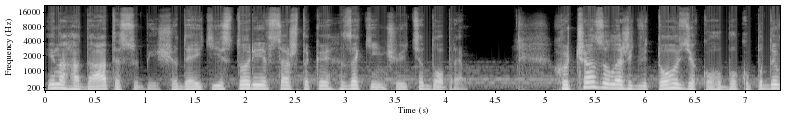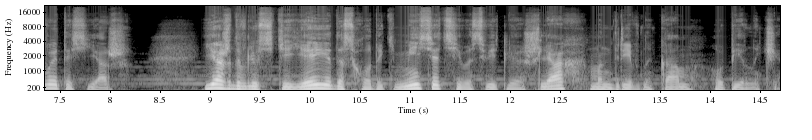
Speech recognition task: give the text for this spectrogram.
і нагадати собі, що деякі історії все ж таки закінчуються добре. Хоча залежить від того, з якого боку подивитись я ж. Я ж дивлюсь тієї, де сходить місяць і висвітлює шлях мандрівникам опівночі.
